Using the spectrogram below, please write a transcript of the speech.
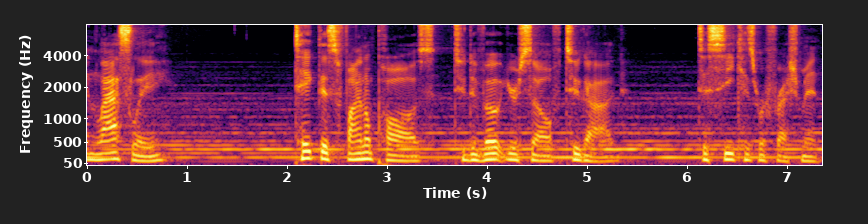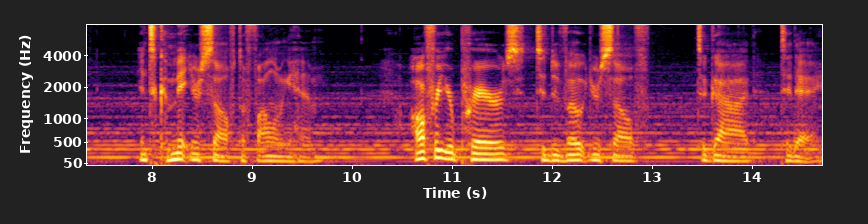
And lastly, Take this final pause to devote yourself to God, to seek His refreshment, and to commit yourself to following Him. Offer your prayers to devote yourself to God today.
